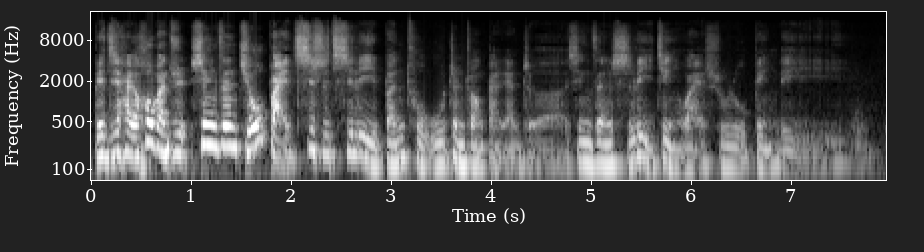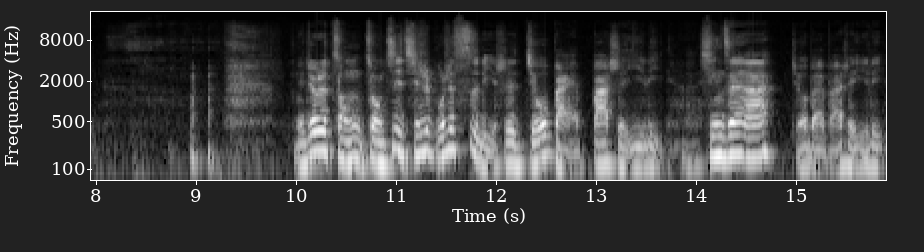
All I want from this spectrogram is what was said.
别急，还有后半句，新增九百七十七例本土无症状感染者，新增十例境外输入病例，也就是总总计其实不是四例，是九百八十一例新增啊，九百八十一例，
